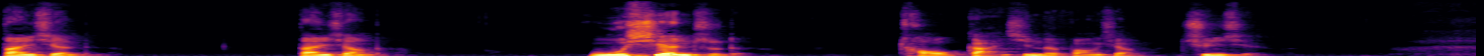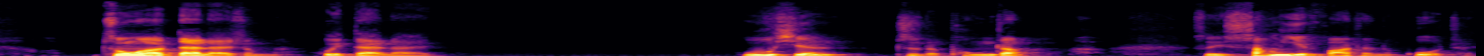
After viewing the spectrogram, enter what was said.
单线的、单向的、无限制的，朝感性的方向倾斜，从而带来什么？会带来无限制的膨胀啊！所以，商业发展的过程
